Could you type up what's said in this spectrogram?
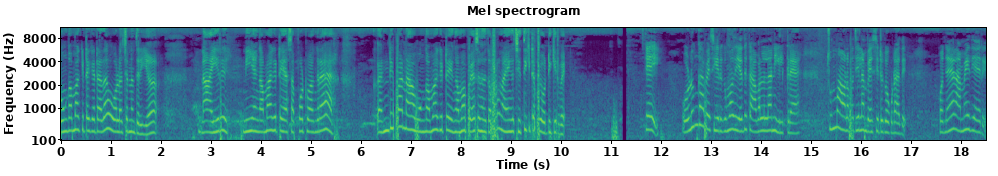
உங்கள் அம்மா கிட்ட கேட்டால் தான் ஓ லட்சணம் தெரியும். நான் இரு நீ எங்கள் அம்மா கிட்ட என் சப்போர்ட் வாங்குற. கண்டிப்பாக நான் உங்கள் அம்மா கிட்ட எங்கள் அம்மா பேசுனதுக்கப்புறம் நான் எங்கள் சித்திக்கிட்ட போய் ஒட்டிக்கிடுவேன் ஏய் ஒழுங்காக பேசியிருக்கும் போது எதுக்கு அவளெல்லாம் நீ இழுக்கிற? சும்மா அவளை பற்றியெல்லாம் பேசிகிட்டு இருக்கக்கூடாது கொஞ்ச நேரம் அமைதியாயிரு.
